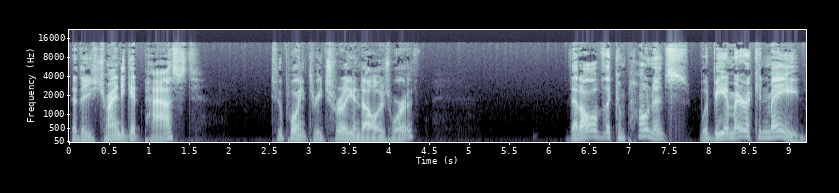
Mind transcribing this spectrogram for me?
that he's trying to get passed $2.3 trillion worth, that all of the components would be American made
